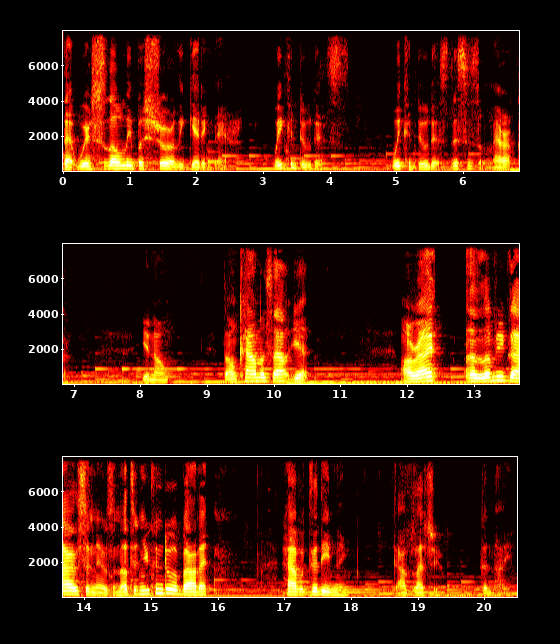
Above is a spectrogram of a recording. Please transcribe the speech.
that we're slowly but surely getting there. We can do this. We can do this. This is America. You know, don't count us out yet. All right? I love you guys, and there's nothing you can do about it. Have a good evening. God bless you. Good night.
